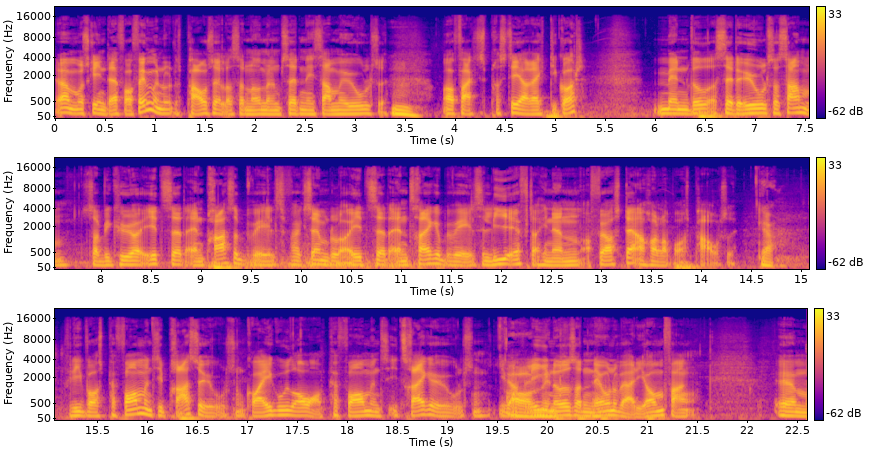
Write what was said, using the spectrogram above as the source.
Det er måske endda for 5 minutters pause eller sådan noget mellem sættene i samme øvelse, mm. og faktisk præstere rigtig godt. Men ved at sætte øvelser sammen, så vi kører et sæt af en pressebevægelse for eksempel, og et sæt af en trækkebevægelse lige efter hinanden, og først der holder vores pause. ja. Fordi vores performance i presseøvelsen går ikke ud over performance i trækkeøvelsen. I hvert fald ikke i men- noget sådan nævneværdigt omfang. Øhm,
